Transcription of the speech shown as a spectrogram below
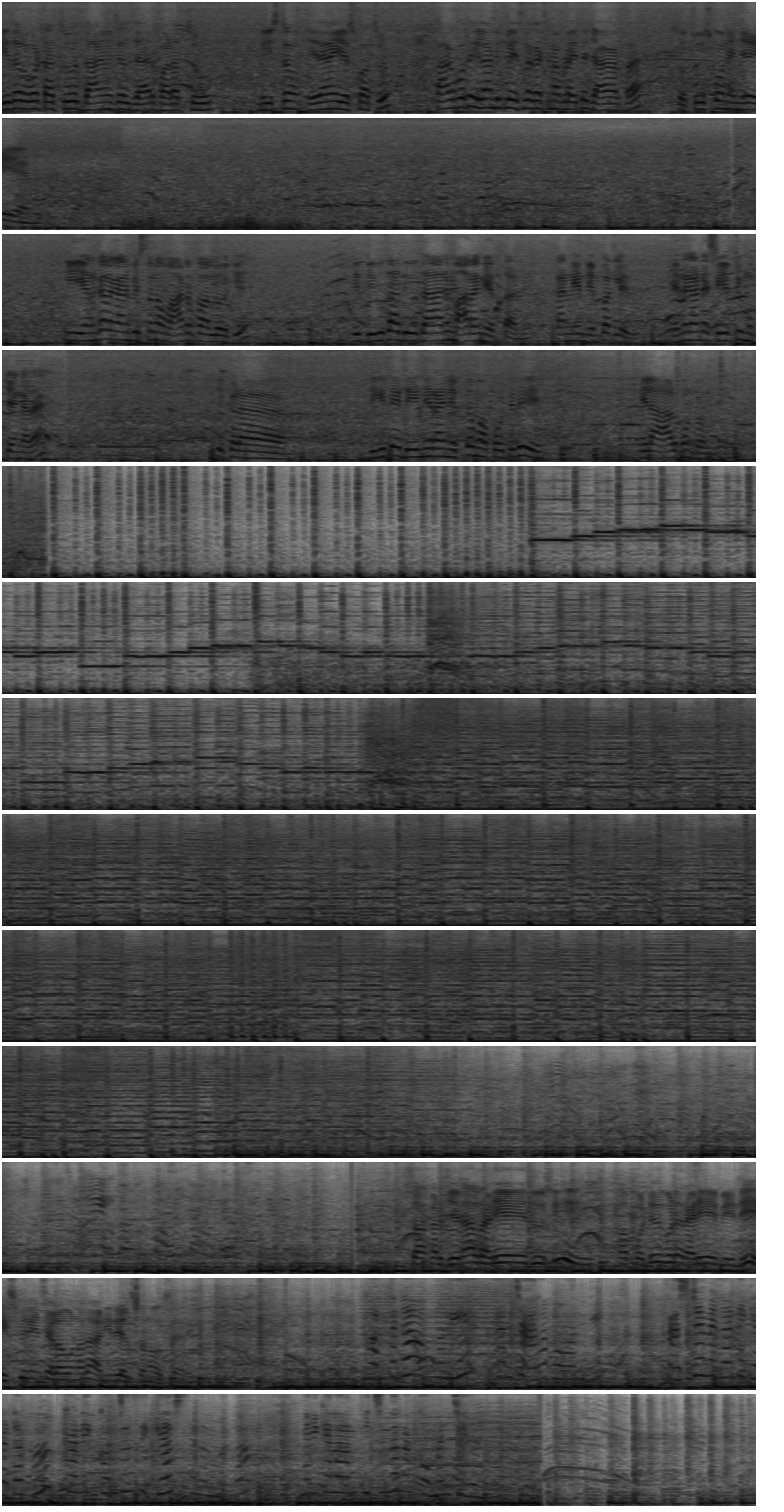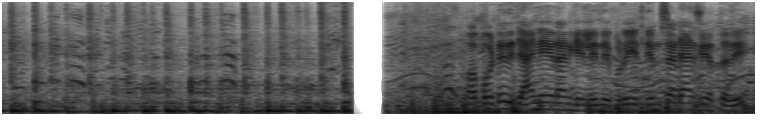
ఈతలు కొట్టచ్చు దాని నుంచి జారి పడచ్చు మీ ఇష్టం ఏదైనా చేసుకోవచ్చు. కాకపోతే ఇలాంటి ప్లేస్లకు వచ్చినప్పుడు అయితే జాగ్రత్త. సో చూసుకొని ఎంజాయ్ చేయండి. ఈ వెనకాల కనిపిస్తున్న వాటర్ ఫాల్లోకి ఇది దిగుతా దిగుతా అని మారని చెప్తాను కానీ నేను దింపట్లేదు. ఎందుకంటే సేఫ్టీ ముఖ్యం కదా. ఇక్కడ దిగితే డేంజర్ అని చెప్తే మా పొట్టిది ఇలా ఆడుకుంటుంది. అక్కడ జనాలు రెడీ అయ్యే చూసి మా పొట్టిది కూడా రెడీ అయిపోయింది. ఎక్స్పీరియన్స్ ఎలా ఉన్నదో అడిగి తెలుసుకున్నాం ఒకసారి. కొత్తగా ఉంది కానీ చాలా బాగుంది. ఫస్ట్ టైం ఇలాంటి గెటప్ కానీ కొంచెం సిగ్గేస్తుంది అనమాట మీకు ఎలా అనిపించిందో నాకు కామెంట్ చేయండి. మా పొట్టేది డ్యాన్స్ చేయడానికి వెళ్ళింది ఇప్పుడు. ఈ దింసా డ్యాన్స్ చేస్తుంది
